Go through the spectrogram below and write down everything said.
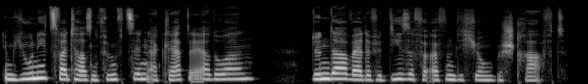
Im Juni 2015 erklärte Erdogan, Dündar werde für diese Veröffentlichung bestraft.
